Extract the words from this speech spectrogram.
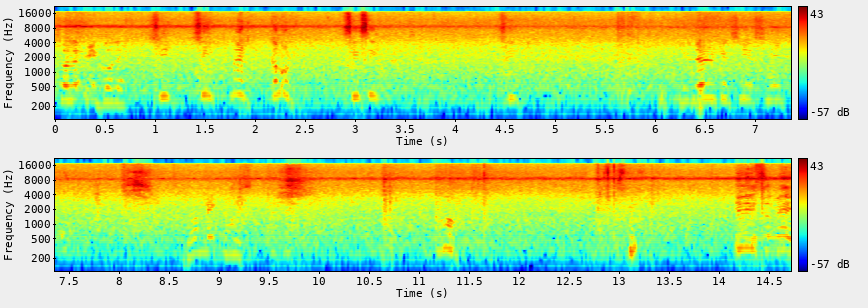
So let me go there. See, see, man, come on. See, see, see. There you can see a snake. Shh. Don't make noise. Come on. This is me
